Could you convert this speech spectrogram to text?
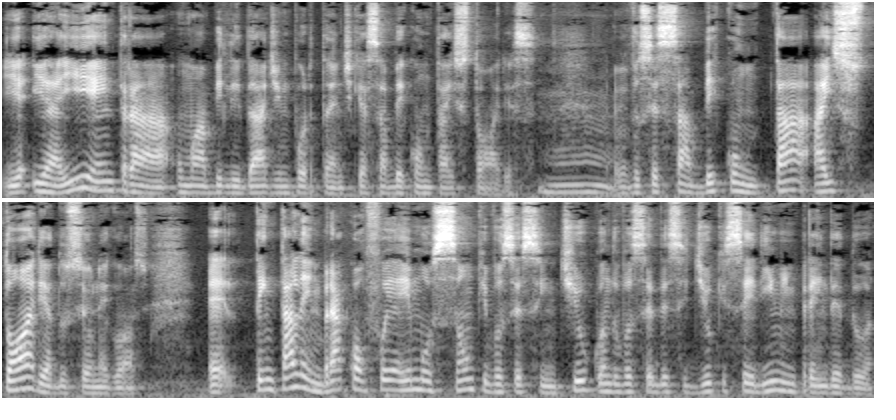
E, e aí entra uma habilidade importante, que é saber contar histórias. Hum. Você saber contar a história do seu negócio é, tentar lembrar qual foi a emoção que você sentiu quando você decidiu que seria um empreendedor.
